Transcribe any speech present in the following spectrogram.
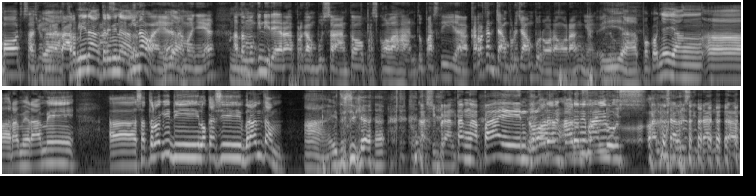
angkot, stasiun Ya, kereta api. terminal, terminal. Terminal lah ya Iya. namanya ya. Atau mungkin di daerah perkampusan atau persekolahan itu pasti ya. Karena kan campur-campur orang-orangnya gitu. Iya, pokoknya yang eh, rame-rame eh, satu lagi di lokasi berantem. Ah, itu juga. Kasih berantem ngapain? Kalau Kalau ada- orang ribu-ribu. halus-halus, halus-halus di berantem,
